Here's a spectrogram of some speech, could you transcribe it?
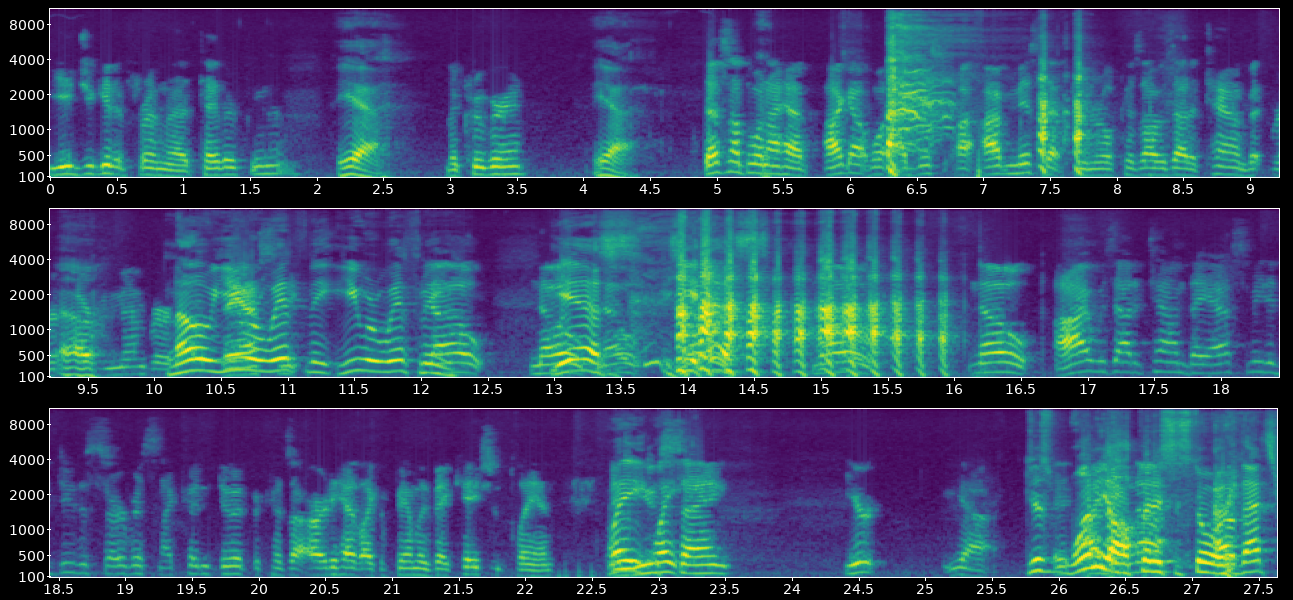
Did you get it from uh, Taylor Funeral? Yeah. The Kruger Yeah. That's not the one I have. I got one. I just I, I missed that funeral because I was out of town. But re- I Oh. remember. No, you were with me. You were with me. No, no, Yes. no, yes. no, no. I was out of town. They asked me to do the service, and I couldn't do it because I already had like a family vacation planned. And Wait, you wait. saying you're, yeah. Just one I of y'all finish the story. Oh, that's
